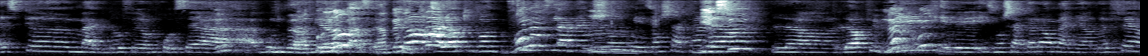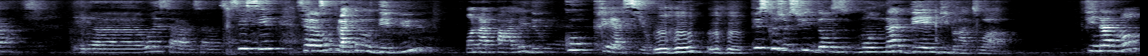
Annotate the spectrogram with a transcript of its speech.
est-ce que McDo fait un procès à, à Bloomberg? Non, Parce ben non, alors qu'ils vendent Voilà. tous la même Mm. chose, mais ils ont chacun Bien leur, sûr. leur, leur public Leur- et ils ont chacun leur manière de faire. Et euh, ouais, ça, ça, ça- Si, si. C'est la raison pour laquelle au début, on a parlé de co-création. Mhm, mhm. Puisque je suis dans mon ADN vibratoire, finalement,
